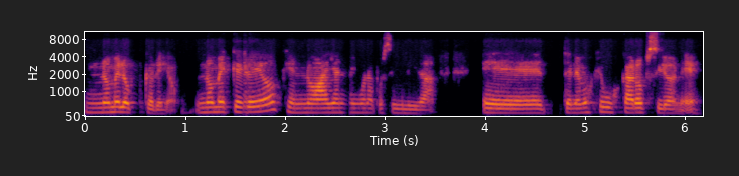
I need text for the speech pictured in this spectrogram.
no me lo creo, no me creo que no haya ninguna posibilidad. Eh, tenemos que buscar opciones.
